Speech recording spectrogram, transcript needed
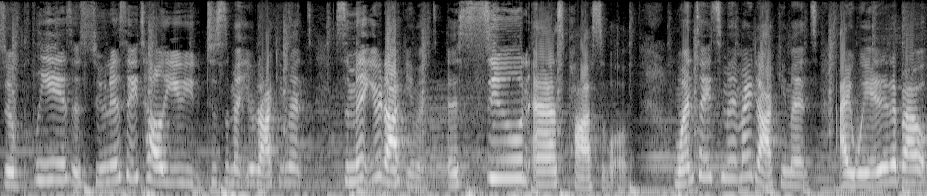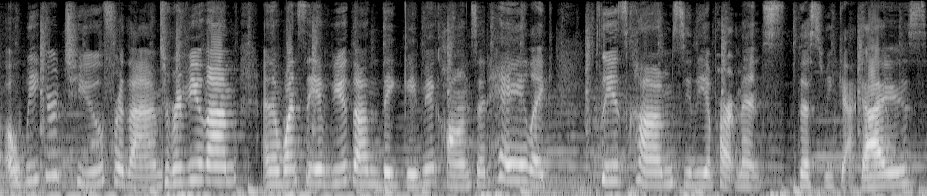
So please, as soon as they tell you to submit your documents, submit your documents as soon as possible. Once I submit my documents, I waited about a week or two for them to review them, and then once they reviewed them, they gave me a call and said, "Hey, like please come see the apartments this weekend. Guys,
